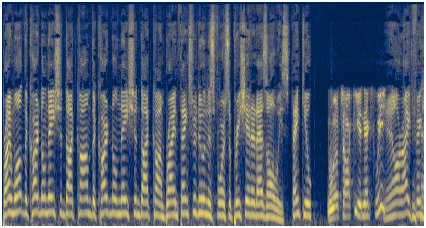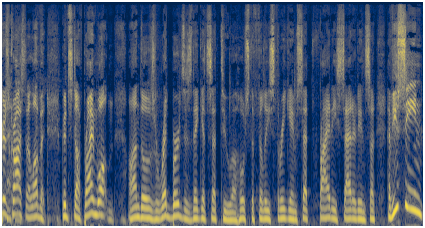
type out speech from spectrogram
Brian Walton, thecardinalnation.com, thecardinalnation.com. Brian, thanks for doing this for us. Appreciate it as always. Thank you. We'll talk to you next week. Yeah, all right. Fingers crossed. I love it. Good stuff. Brian Walton on those Redbirds as they get set to uh, host the Phillies three game set Friday, Saturday, and Sunday. Have you seen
